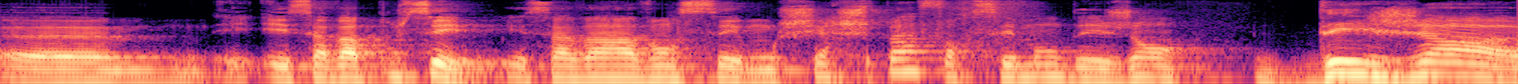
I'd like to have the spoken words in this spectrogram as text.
euh, et, et, ça va pousser et ça va avancer. On ne cherche pas forcément des gens déjà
